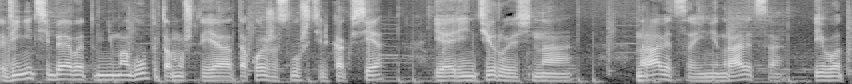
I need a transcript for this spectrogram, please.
Винить себя я в этом не могу, потому что я такой же слушатель, как все, и ориентируюсь на нравится и не нравится. И вот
